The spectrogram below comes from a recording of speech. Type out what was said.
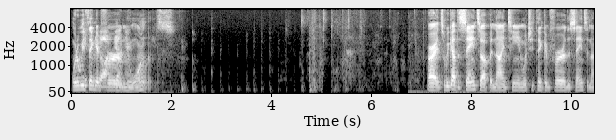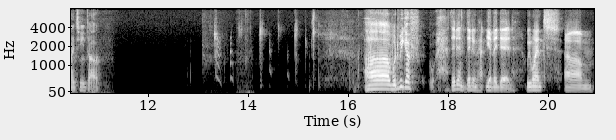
what are we Get thinking for down there. New Orleans? All right, so we got the Saints up at 19. What you thinking for the Saints at 19, Tyler? Uh, would we go? F- they didn't. They didn't. have yeah, they did. We went um,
